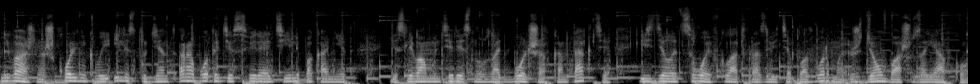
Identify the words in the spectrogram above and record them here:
Неважно, школьник вы или студент, работаете в сфере IT или пока нет. Если вам интересно узнать больше о ВКонтакте и сделать свой вклад в развитие платформы, ждем вашу заявку.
